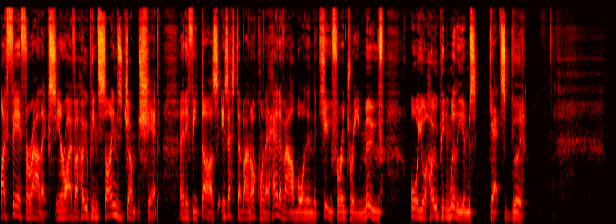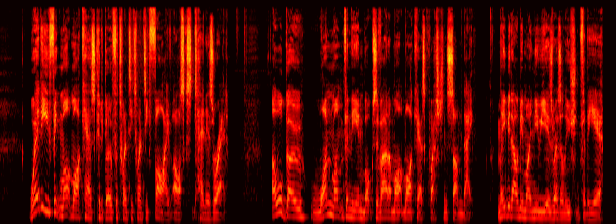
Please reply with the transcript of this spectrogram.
I fear for Alex. You're either hoping Sainz jumps ship, and if he does, is Esteban Ocon ahead of Albon in the queue for a dream move, or you're hoping Williams gets good. Where do you think Marc Marquez could go for 2025? asks Ten is Red. I will go one month in the inbox without a Marc Marquez question someday. Maybe that'll be my New Year's resolution for the year.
